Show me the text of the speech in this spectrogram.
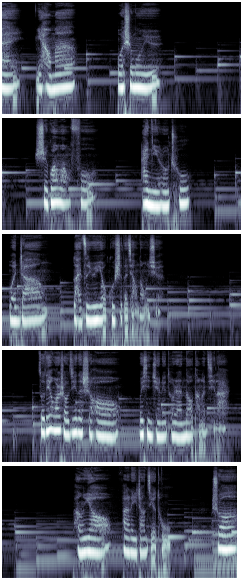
嗨，你好吗？我是沐雨。时光往复，爱你如初。文章来自于有故事的蒋同学。昨天玩手机的时候，微信群里突然闹腾了起来。朋友发了一张截图，说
